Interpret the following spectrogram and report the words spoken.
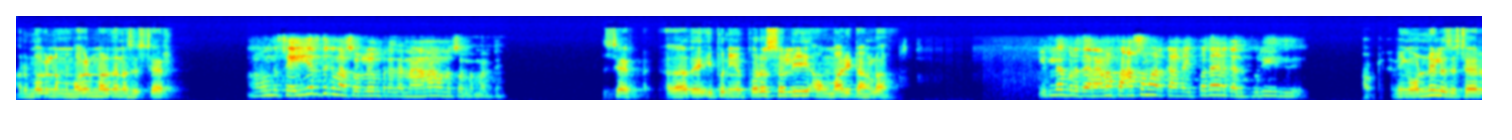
மருமகள் நம்ம மகள் மாதிரி தானே சிஸ்டர் அவங்க செய்யறதுக்கு நான் சொல்லுவேன் பிரதர் நானா ஒண்ணும் சொல்ல மாட்டேன். சிஸ்டர் அதாவது இப்போ நீங்க குறை சொல்லி அவங்க மாறிட்டாங்களா? இல்ல பிரதர் ஆனா பாசமா இருக்காங்க. இப்பதான் எனக்கு அது புரியுது. ஓகே. நீங்க ஒன்றும் இல்லை சிஸ்டர்.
